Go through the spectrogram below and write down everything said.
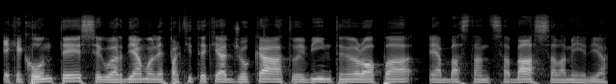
e che Conte, se guardiamo le partite che ha giocato e vinto in Europa, è abbastanza bassa la media.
